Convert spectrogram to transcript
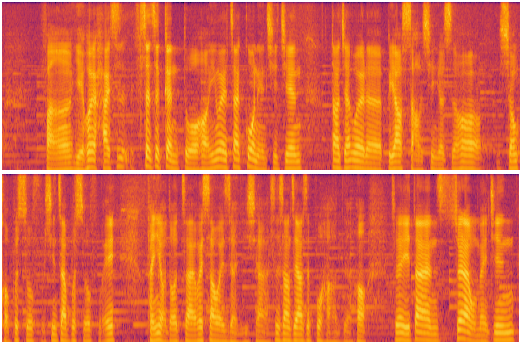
反而也会还是甚至更多哈，因为在过年期间，大家为了不要扫兴，有时候胸口不舒服、心脏不舒服，哎，朋友都在，会稍微忍一下。事实上这样是不好的哈。所以一旦虽然我们已经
